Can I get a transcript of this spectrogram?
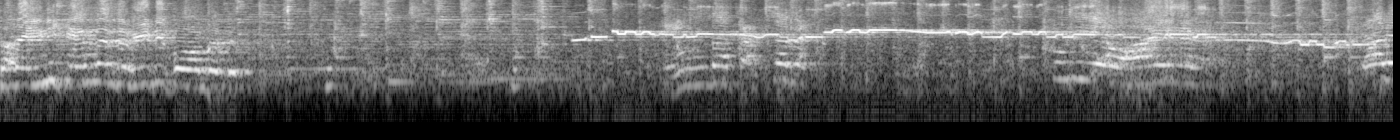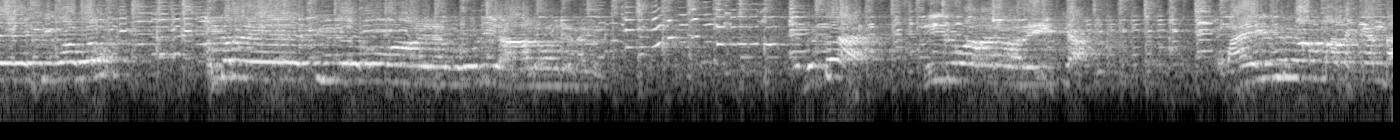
സാറേ എനിക്ക് എന്ന് വീട്ടിൽ പോകാൻ പറ്റും. കർഷകൻ പുതിയ വായന പ്രാദേശികവും അന്തർദേശീയവുമായ കൂടിയാലോചനകൾ എന്നിട്ട് തീരുമാനം അറിയിക്കാം. പൈതൃകം മറക്കണ്ട.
